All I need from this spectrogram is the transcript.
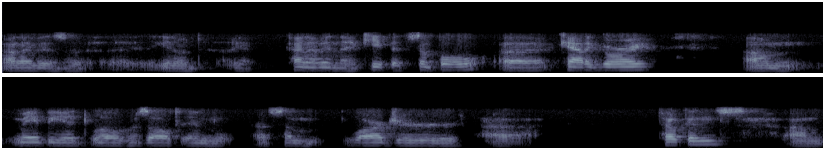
kind of is uh, you know kind of in the keep it simple uh, category. Um, maybe it will result in uh, some larger uh, tokens. Um,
